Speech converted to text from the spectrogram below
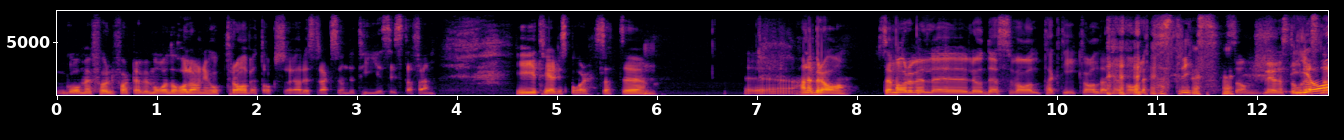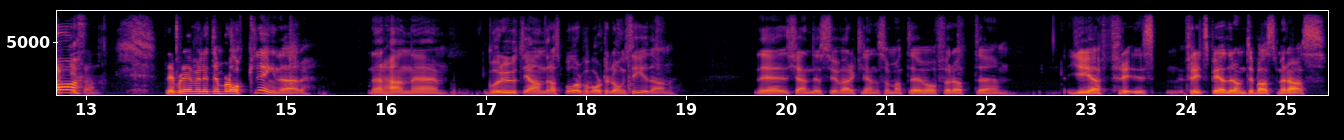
gå med full fart över mål. Då håller han ihop travet också. Jag hade strax under 10 sista fem i tredje spår. Så att, eh, eh, han är bra. Sen var det väl eh, Luddes val, taktikval där med valet Asterix som blev den stora Ja. snackisen. Det blev en liten blockning där. När han eh, går ut i andra spår på bortre långsidan. Det kändes ju verkligen som att det var för att eh, ge fri, fritt spelrum till Basmeras.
